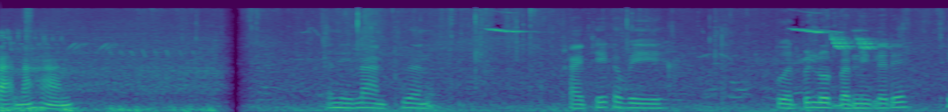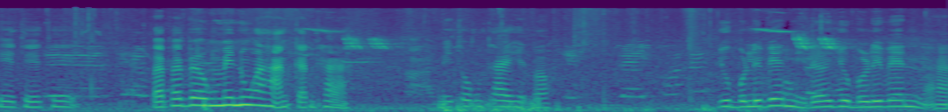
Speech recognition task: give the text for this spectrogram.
ร้านอาหารอันนี้ร้านเพื่อนขายเทคเวเปิดเป็นรถแบบนี้เลยเด้เท่เท่เท่ไปไปไปเมนูอาหารกันค่ะ มีธงไทยเห็นปะอยู่บริเวณนี่เด้ออยู่บริเวณอ่า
